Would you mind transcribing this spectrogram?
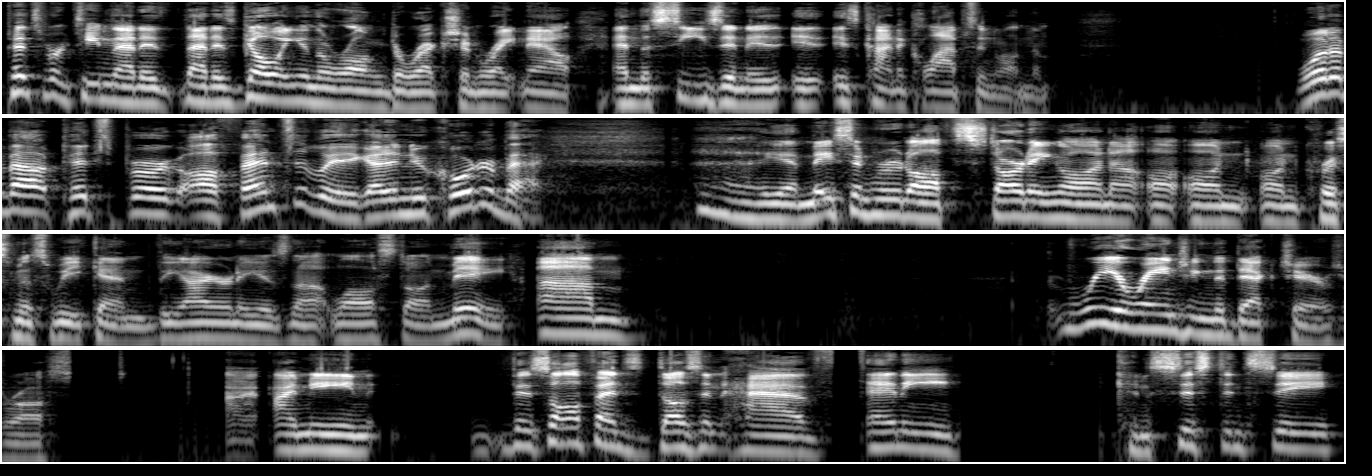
Pittsburgh team that is that is going in the wrong direction right now, and the season is is, is kind of collapsing on them. What about Pittsburgh offensively? They got a new quarterback. Uh, yeah, Mason Rudolph starting on uh, on on Christmas weekend. The irony is not lost on me. Um, rearranging the deck chairs, Ross. I, I mean, this offense doesn't have any consistency.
